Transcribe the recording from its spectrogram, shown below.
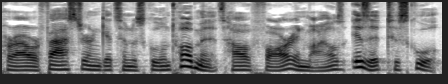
per hour faster and gets him to school in 12 minutes. How far in miles is it to school?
